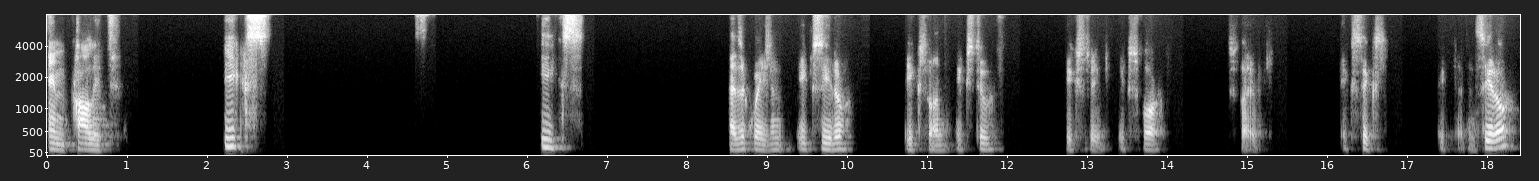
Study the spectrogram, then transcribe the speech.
and call it x x as equation x0 x1 x2 x3 x4 x5 x6 x7 0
